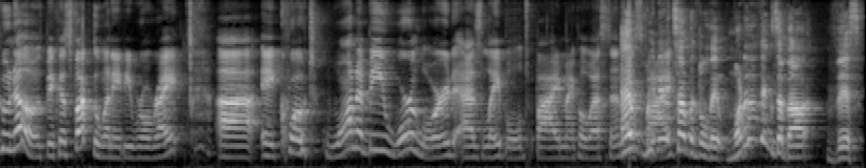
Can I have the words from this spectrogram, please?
Who knows? Because fuck the 180 rule, right? Uh, a quote wannabe warlord, as labeled by Michael Weston. And we didn't talk about the late. One of the things about this.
